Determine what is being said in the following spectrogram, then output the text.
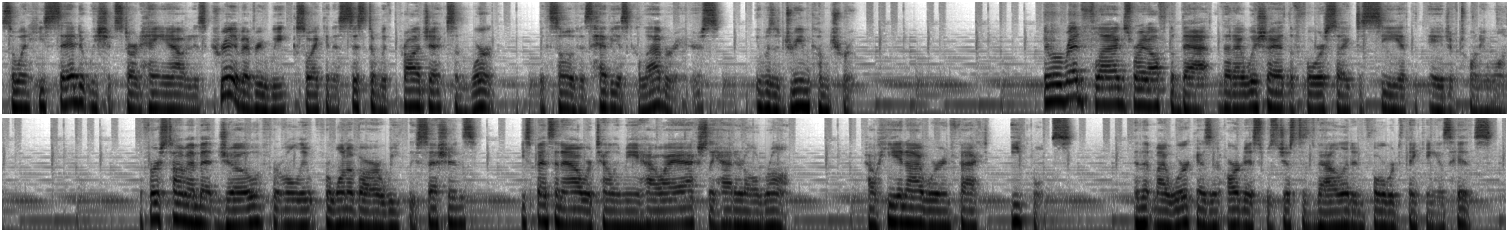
So when he said we should start hanging out at his crib every week so I can assist him with projects and work with some of his heaviest collaborators, it was a dream come true. There were red flags right off the bat that I wish I had the foresight to see at the age of 21. The first time I met Joe for only for one of our weekly sessions, he spent an hour telling me how I actually had it all wrong. How he and I were in fact equals, and that my work as an artist was just as valid and forward thinking as his.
